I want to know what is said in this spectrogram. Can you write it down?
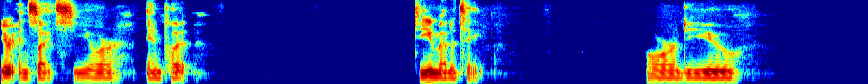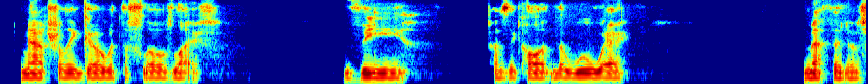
your insights, your input. Do you meditate? Or do you naturally go with the flow of life? The, as they call it, the Wu Wei method of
